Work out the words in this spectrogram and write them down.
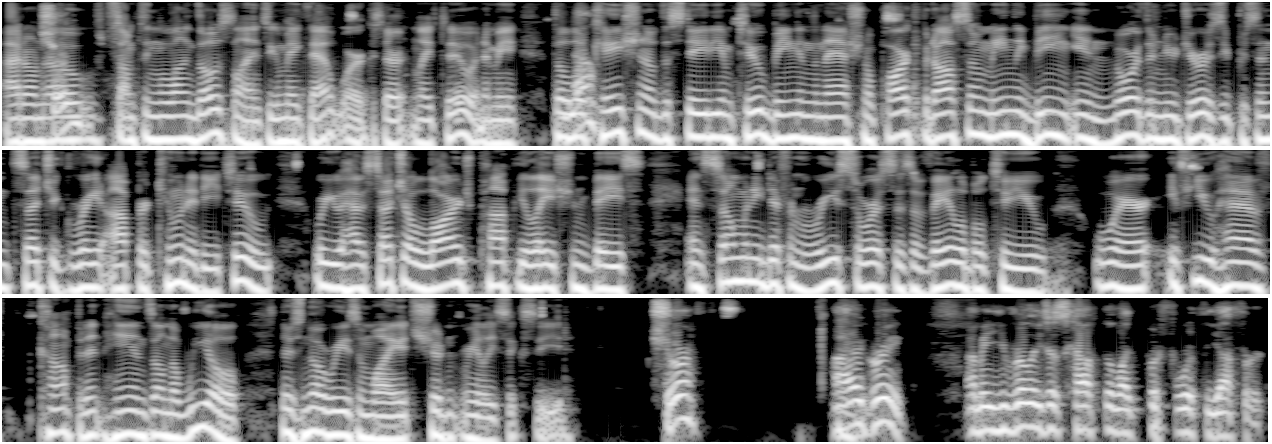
I don't know, something along those lines. You can make that work certainly too. And I mean, the Yeah. location of the stadium too, being in the national park, but also mainly being in northern New Jersey, presents such a great opportunity too, where you have such a large population base and so many different resources available to you. Where if you have competent hands on the wheel, there's no reason why it shouldn't really succeed. Sure. I agree. I mean, you really just have to like put forth the effort.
